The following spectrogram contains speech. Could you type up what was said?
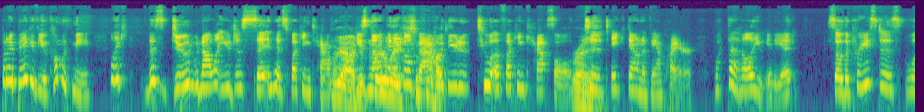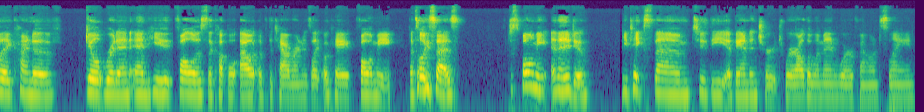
but I beg of you, come with me. Like this dude would not let you just sit in his fucking tavern. Yeah, he's, he's not gonna go back not- with you to, to a fucking castle Right. to take down a vampire. What the hell, you idiot? So the priest is like kind of guilt ridden and he follows the couple out of the tavern and is like, okay, follow me. That's all he says. Just follow me. And they do. He takes them to the abandoned church where all the women were found slain.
